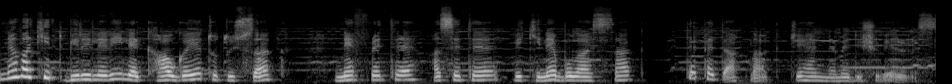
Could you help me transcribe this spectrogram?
Ne vakit birileriyle kavgaya tutuşsak, nefrete, hasete ve kine bulaşsak tepetaklak cehenneme düşüveririz.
